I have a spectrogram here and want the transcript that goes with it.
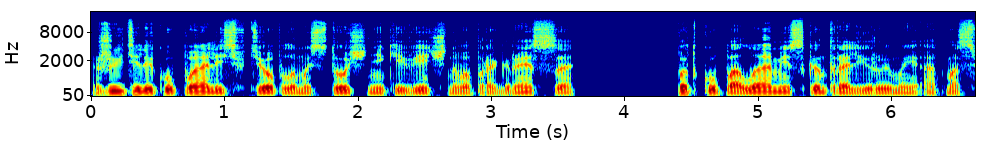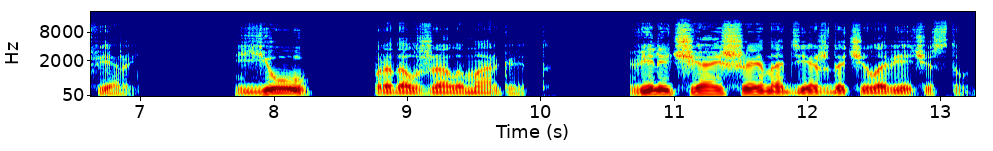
Жители купались в теплом источнике вечного прогресса под куполами с контролируемой атмосферой. «Ю!» — продолжала Маргарет. «Величайшая надежда человечества.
